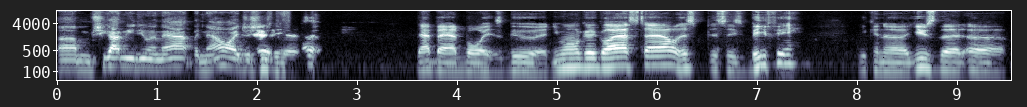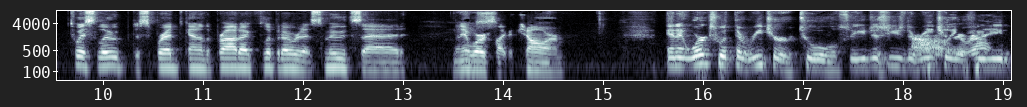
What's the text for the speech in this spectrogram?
um, she got me doing that, but now I just There use the That bad boy is good. You want a good glass towel? This this is beefy. You can uh, use the uh, twist loop to spread kind of the product, flip it over to that smooth side, and it works like a charm. and it works with the reacher tool. So you just use the Oh, reacher right. need.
